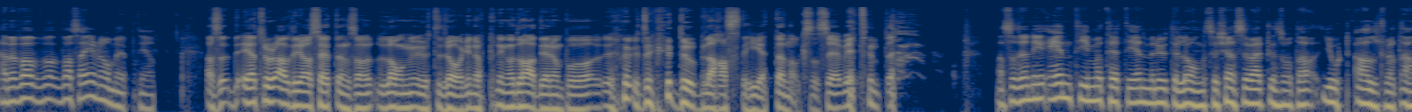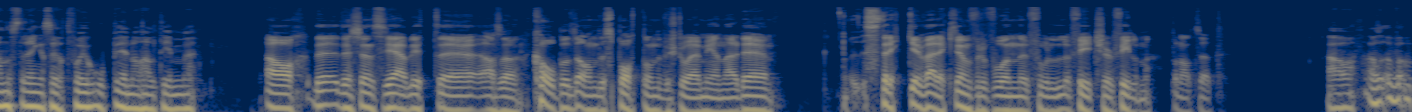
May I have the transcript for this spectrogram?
ja men vad, vad, vad säger ni om öppningen? Alltså, jag tror aldrig jag har sett en så lång utdragen öppning och då hade jag den på dubbla hastigheten också, så jag vet inte. Alltså den är en timme och 31 minuter lång, så det känns det verkligen som att ha gjort allt för att anstränga sig att få ihop en och en halv timme. Ja, det, det känns jävligt, eh, alltså, cobbled on the spot om du förstår vad jag menar. Det, sträcker verkligen för att få en full feature-film på något sätt. Ja, alltså,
